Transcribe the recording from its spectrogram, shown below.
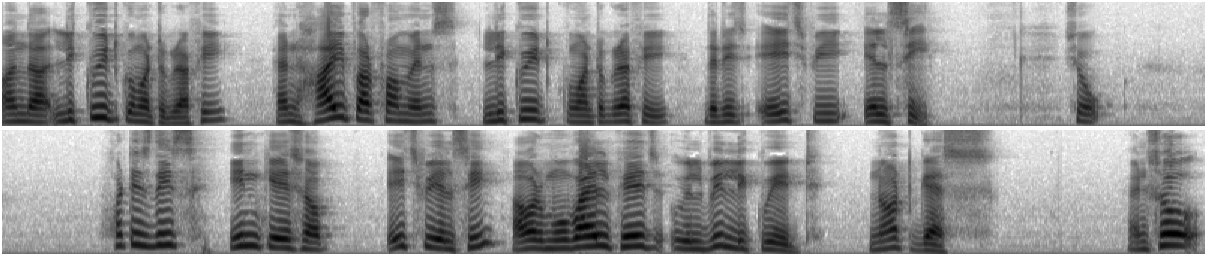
on the liquid chromatography and high performance liquid chromatography that is HPLC. So, what is this? In case of HPLC our mobile phase will be liquid not gas and so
